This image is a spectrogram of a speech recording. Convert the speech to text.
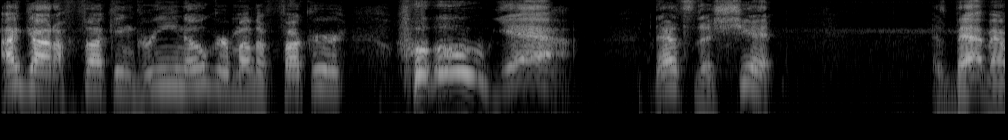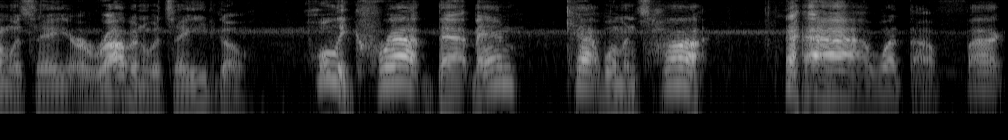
I got a fucking green ogre, motherfucker. Woohoo! Yeah! That's the shit. As Batman would say, or Robin would say, he'd go, Holy crap, Batman! Catwoman's hot. what the fuck?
